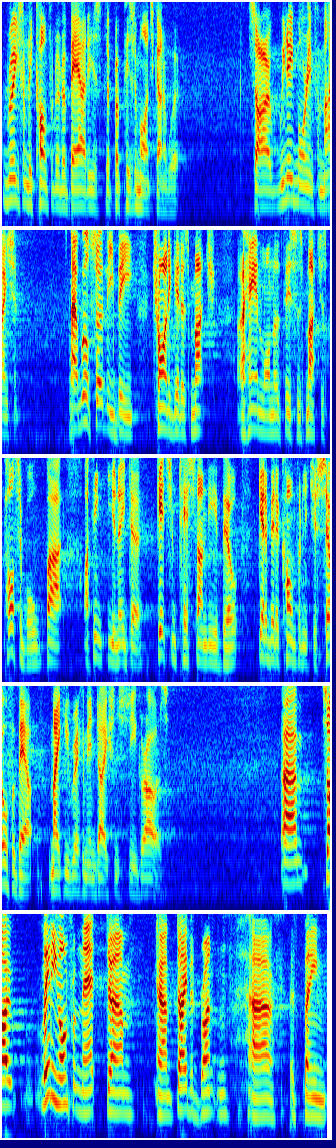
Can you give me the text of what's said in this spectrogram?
reasonably confident about is that propyzamide's going to work. So we need more information. And we'll certainly be trying to get as much a handle on this as much as possible, but I think you need to get some tests under your belt, get a bit of confidence yourself about making recommendations to your growers. Um, so leading on from that, um, um, David Brunton uh, has been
